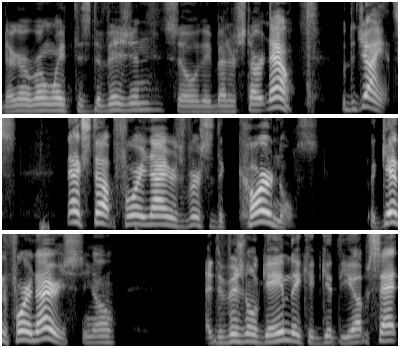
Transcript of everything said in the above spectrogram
they're gonna run away with this division. So they better start now with the Giants. Next up, 49ers versus the Cardinals. Again, the 49ers, you know, a divisional game. They could get the upset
